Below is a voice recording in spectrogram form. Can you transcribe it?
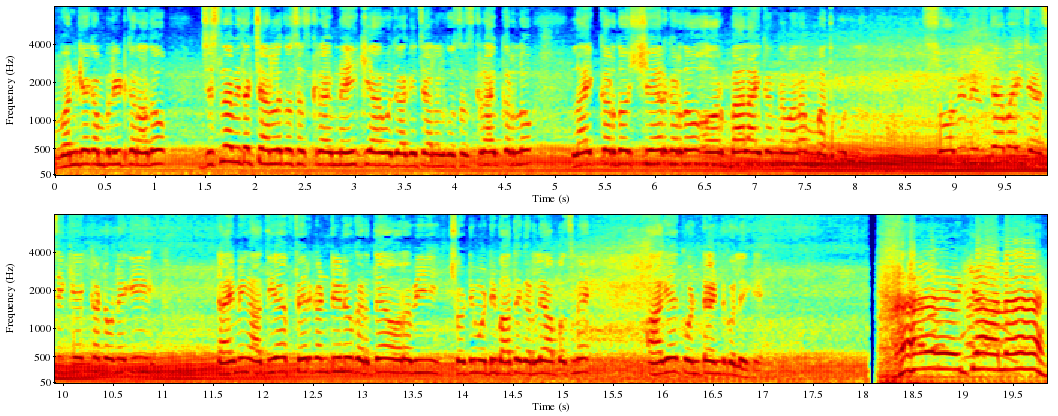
वन के कंप्लीट करा दो। जिसने अभी तक चैनल को सब्सक्राइब नहीं किया है वो जाके चैनल को सब्सक्राइब कर लो लाइक कर दो शेयर कर दो और बेल आइकन दबाना मत भूलना। सो अभी मिलते हैं भाई जैसे केक कट होने की टाइमिंग आती है फिर कंटिन्यू करते हैं और अभी छोटी मोटी बातें कर ले आपस में आगे कंटेंट को लेके। क्या हाल है?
